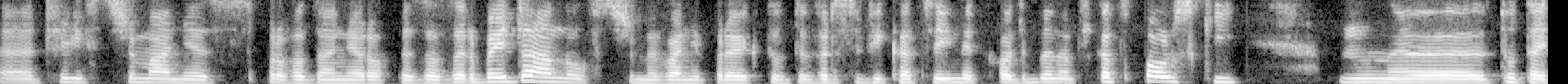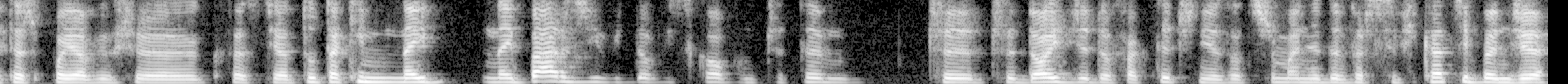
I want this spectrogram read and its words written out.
E, czyli wstrzymanie sprowadzania ropy z Azerbejdżanu, wstrzymywanie projektów dywersyfikacyjnych, choćby na przykład z Polski. Mm, e, tutaj też pojawił się kwestia, tu takim naj, najbardziej widowiskowym, czy tym, czy, czy dojdzie do faktycznie zatrzymania dywersyfikacji, będzie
